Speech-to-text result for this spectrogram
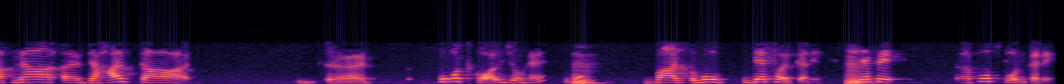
अपना जहाज़ का पोर्ट कॉल जो है वो हम्म। बाद वो डेफर करे हम्म। जैसे पोस्टपोन करे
